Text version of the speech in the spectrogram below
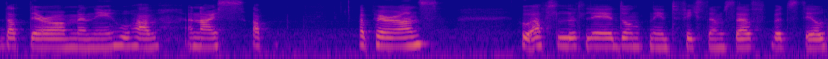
that there are many who have a nice ap appearance who absolutely don't need to fix themselves but still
